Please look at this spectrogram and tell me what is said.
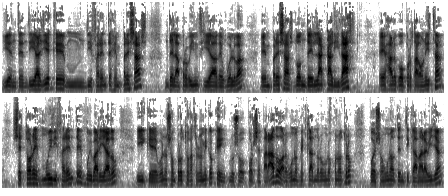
y entendí allí es que mm, diferentes empresas de la provincia de Huelva, empresas donde la calidad es algo protagonista, sectores muy diferentes, muy variados y que bueno son productos gastronómicos que incluso por separado, algunos mezclándolos unos con otros, pues son una auténtica maravilla,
